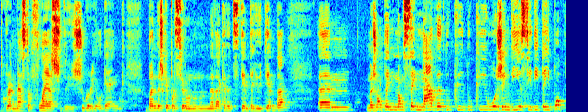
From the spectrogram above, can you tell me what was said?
de Grandmaster Flash, de Sugar Hill Gang, bandas que apareceram no, na década de 70 e 80. Um, mas não, tenho, não sei nada do que, do que hoje em dia se edita hip hop,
